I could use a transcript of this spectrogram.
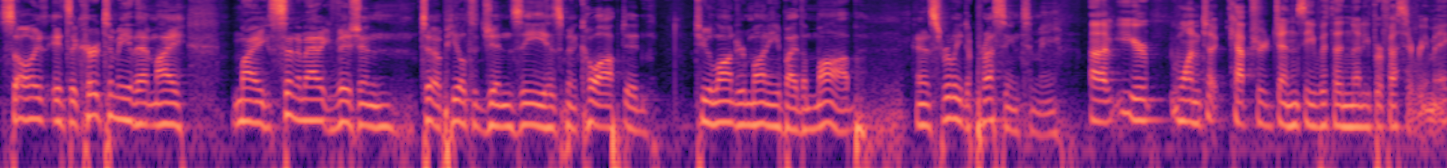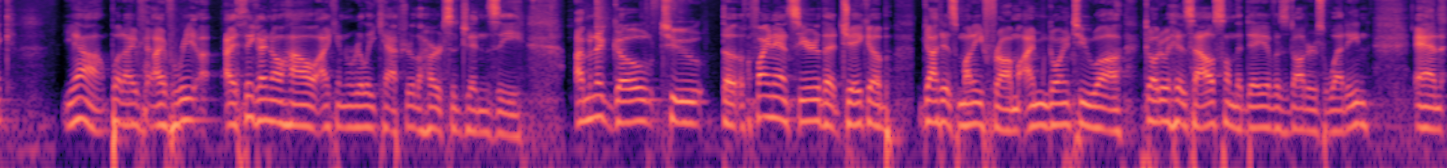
So it's occurred to me that my my cinematic vision to appeal to Gen Z has been co-opted to launder money by the mob, and it's really depressing to me. Uh, you're one to capture Gen Z with a Nutty Professor remake. Yeah, but I've Okay. I've re I think I know how I can really capture the hearts of Gen Z. I'm gonna go to the financier that Jacob got his money from. I'm going to uh, go to his house on the day of his daughter's wedding and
